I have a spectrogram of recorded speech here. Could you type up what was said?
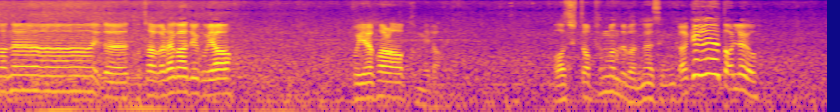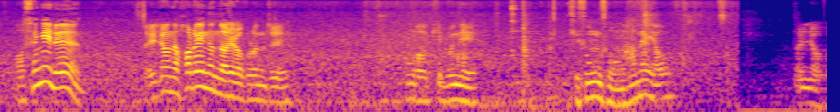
저는 이제 도착을 해가지고요 V앱 하러 갑니다. 아 진짜 팬분들 만날 생각에 떨려요. 아 생일은 진짜 1년에 하루 있는 날이라 그런지 뭔가 기분이 뒤송송하네요. 떨려.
